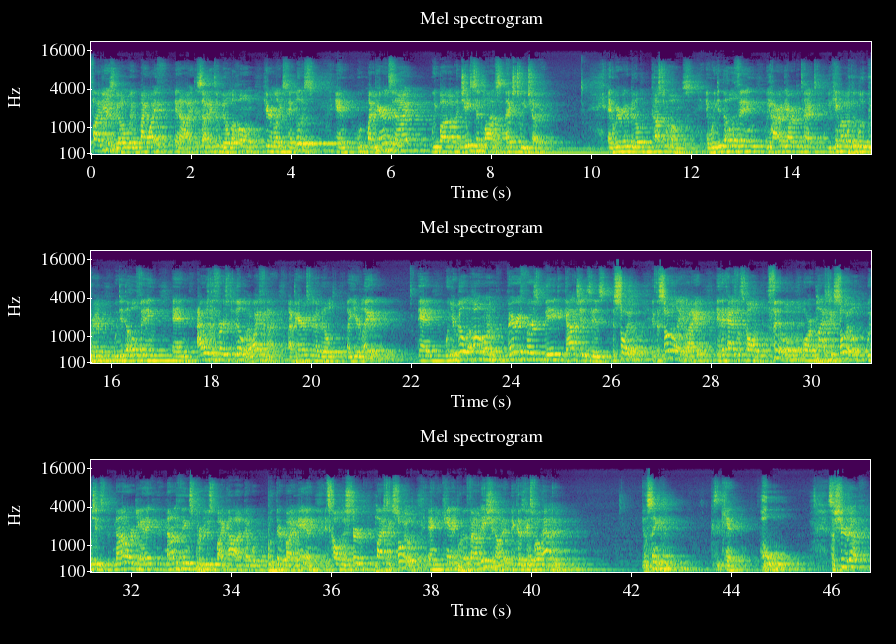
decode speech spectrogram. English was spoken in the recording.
five years ago when my wife and I decided to build a home here in Lake St. Louis. And my parents and I, we bought adjacent lots next to each other. And we were going to build custom homes. And we did the whole thing. We hired the architect. We came up with the blueprint. We did the whole thing. And I was the first to build, my wife and I. My parents were going to build a year later. And when you're building a home, one of the very first big gotchas is the soil. If the soil ain't right, if it has what's called fill or plastic soil, which is non-organic, non-things produced by God that were put there by man, it's called disturbed plastic soil. And you can't put a foundation on it because guess what will happen? It'll sink because it can't hold. So sure enough,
